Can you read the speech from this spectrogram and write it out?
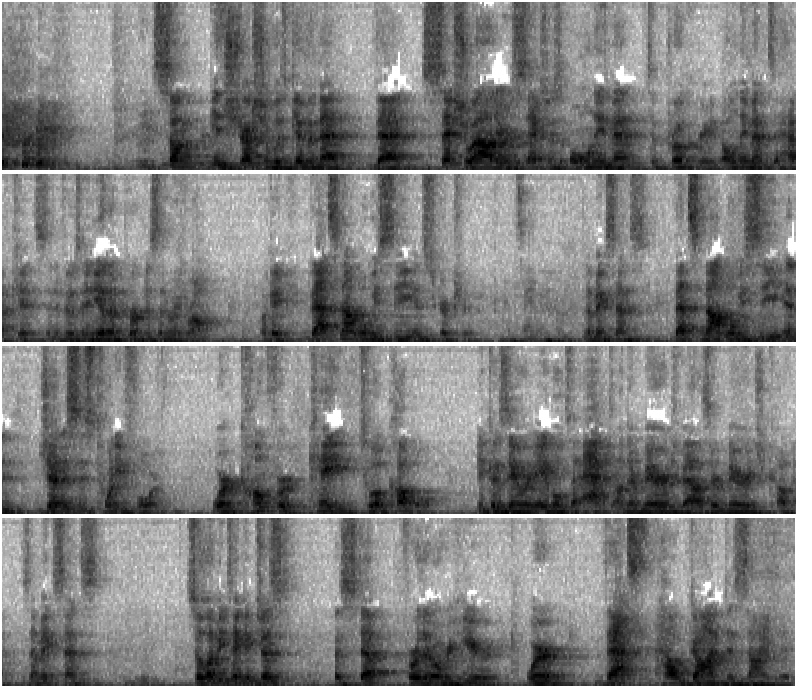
some instruction was given that that sexuality or sex was only meant to procreate, only meant to have kids, and if it was any other purpose, then it was wrong. Okay, that's not what we see in Scripture. that's right. Does that make sense? That's not what we see in Genesis 24, where comfort came to a couple because they were able to act on their marriage vows, their marriage covenant. Does that make sense? So let me take it just a step further over here, where that's how God designed it.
